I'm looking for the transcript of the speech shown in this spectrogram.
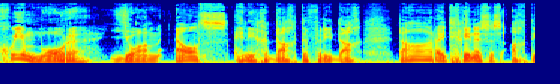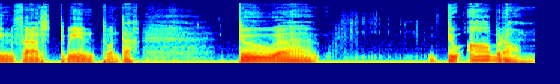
Goeiemôre Johan Els en die gedagte vir die dag daar uit Genesis 18 vers 22. Toe uh, toe Abraham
